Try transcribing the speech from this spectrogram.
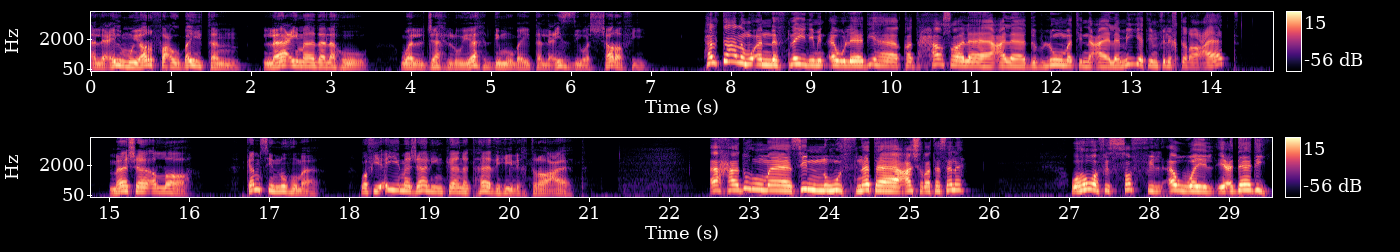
العلم يرفع بيتا لا عماد له والجهل يهدم بيت العز والشرف. هل تعلم أن اثنين من أولادها قد حصلا على دبلومة عالمية في الاختراعات؟ ما شاء الله. كم سنهما؟ وفي أي مجال كانت هذه الاختراعات؟ أحدهما سنه اثنتا عشرة سنة وهو في الصف الأول الإعدادي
